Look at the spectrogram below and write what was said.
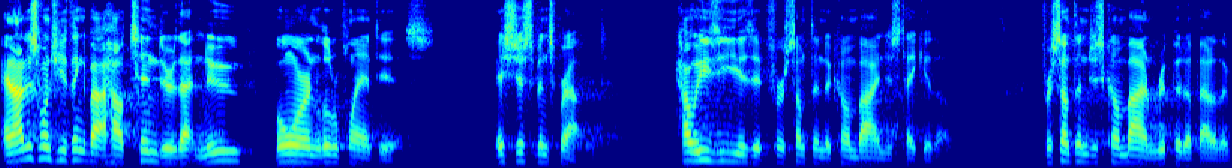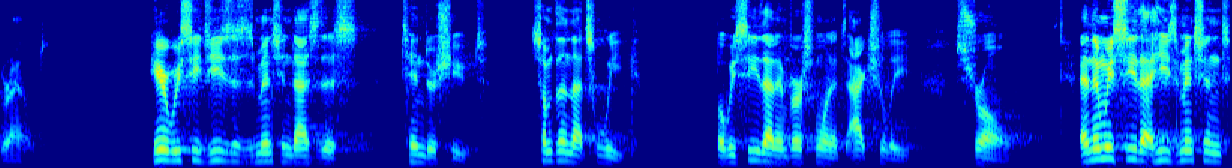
And I just want you to think about how tender that new-born little plant is. It's just been sprouted. How easy is it for something to come by and just take it up? For something to just come by and rip it up out of the ground? Here we see Jesus is mentioned as this tender shoot, something that's weak. But we see that in verse 1, it's actually strong. And then we see that he's mentioned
